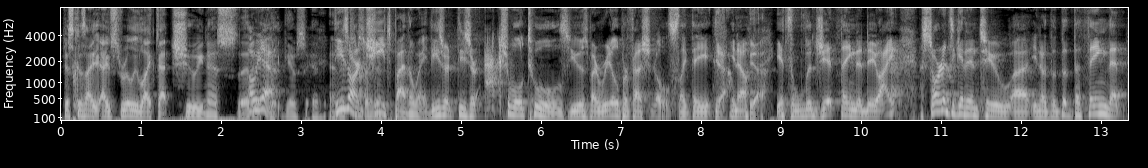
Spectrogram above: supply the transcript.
just because I, I just really like that chewiness that oh, it, yeah. it gives. And, and these aren't cheats, by the way. These are these are actual tools used by real professionals. Like they, yeah, you know, yeah. it's a legit thing to do. I started to get into, uh, you know, the, the, the thing that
